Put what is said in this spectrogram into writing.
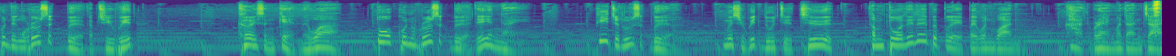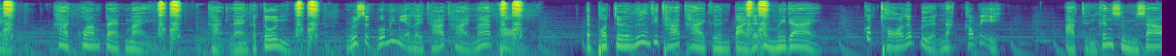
คุณถึงรู้สึกเบื่อกับชีวิต เคยสังเกตไหมว่า ตัวคุณรู้สึกเบื่อได้ยังไง พี่จะรู้สึกเบื่อเมื่อชีวิตดูจืดชืด ทำตัวเรื่อยๆเปื่อยๆไปวันๆ ขาดแรงบันดาลใจ ขาดความแปลกใหม่ ขาดแรงกระตุ้น รู้สึกว่าไม่มีอะไรท้าทายมากพอ แต่พอเจอเรื่องที่ท้าทายเกินไปและทำไม่ได้ ก็ท้อและเบื่อหนักเข้าไปอีก อาจถึงขั้นซึมเศร้า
